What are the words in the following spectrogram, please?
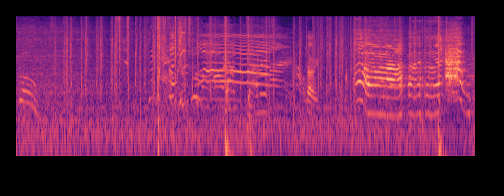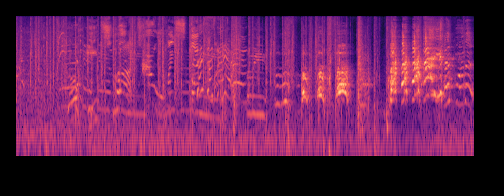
Up road. Sorry. Ah! Go eat slugs. Ow, my skin. Let me. yeah, put it.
